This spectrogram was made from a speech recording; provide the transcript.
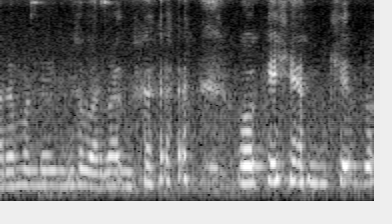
அரை மண்டை இங்கே வர்றாங்க ஓகே ஓகே ப்ரோ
